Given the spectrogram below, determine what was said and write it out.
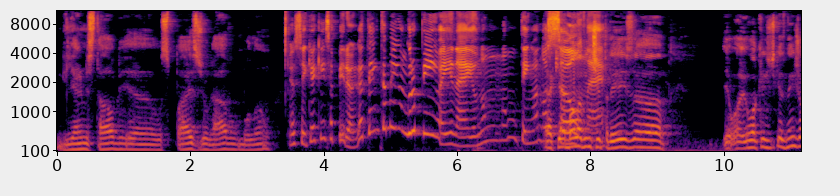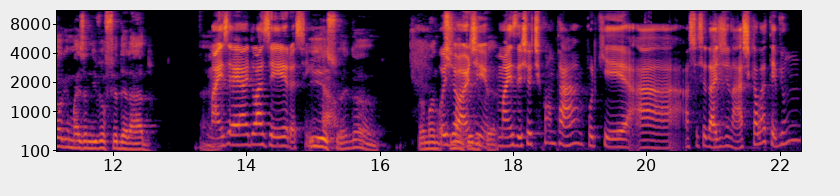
Guilherme Staub, é, os pais jogavam bolão. Eu sei que aqui em Sapiranga tem também um grupinho aí, né? Eu não, não tenho a noção. Aqui a bola 23, né? uh, eu, eu acredito que eles nem joguem mais a nível federado. É. Mas é lazer, assim. Isso, ainda. Pra Ô, Jorge, mas deixa eu te contar, porque a, a Sociedade Ginástica ela teve um,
